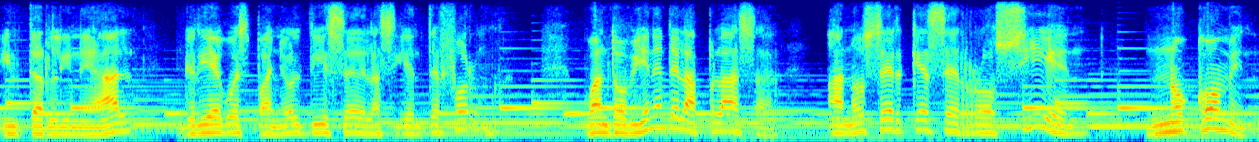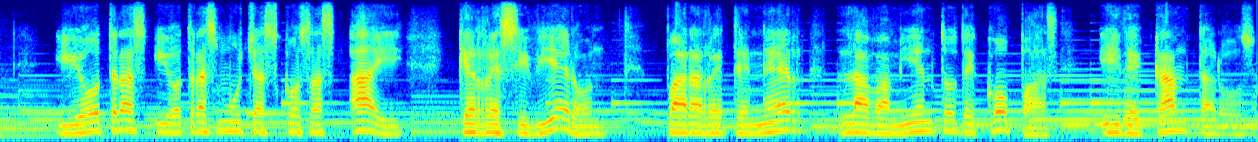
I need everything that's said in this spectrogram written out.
interlineal, griego-español, dice de la siguiente forma, cuando vienen de la plaza, a no ser que se rocíen, no comen, y otras y otras muchas cosas hay que recibieron para retener lavamiento de copas y de cántaros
